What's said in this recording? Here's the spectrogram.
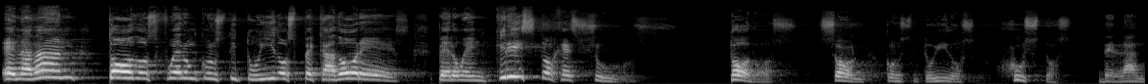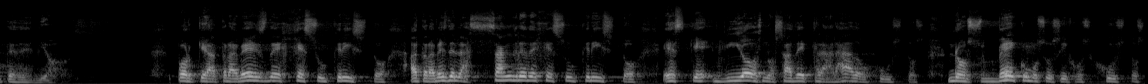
En Adán todos fueron constituidos pecadores, pero en Cristo Jesús todos son constituidos justos delante de Dios. Porque a través de Jesucristo, a través de la sangre de Jesucristo, es que Dios nos ha declarado justos, nos ve como sus hijos justos,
